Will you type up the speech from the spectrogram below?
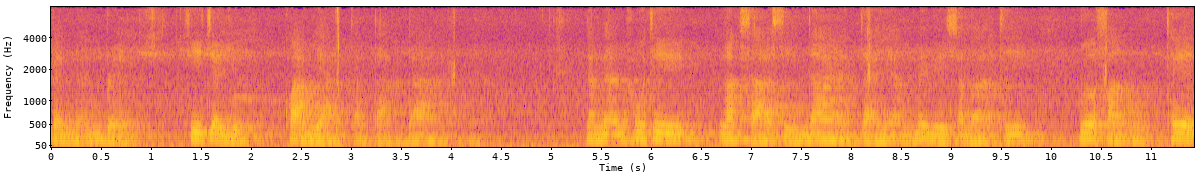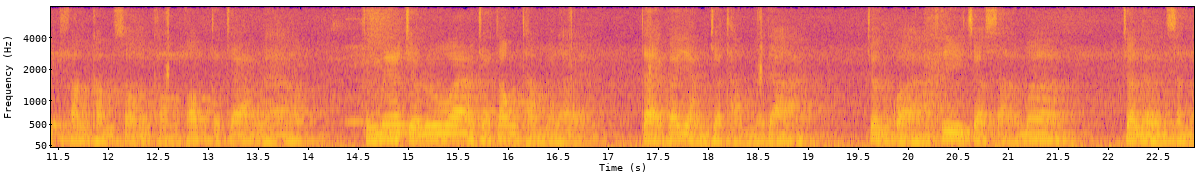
เป็นเหมือนเบรกที่จะหยุด ความอยากต่างๆได้ ดังนั้นผู้ที่รักษาศีลได้แต่ยังไม่มีสมาธิเมื่อฟังเทศฟังคำสอนของพระพุทธเจ้าแล้ว ถึงแม้จะรู้ว่าจะต้องทำอะไร แต่ก็ยังจะทำไม่ได้ จนกว่าที่จะสามารถเจริญสม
